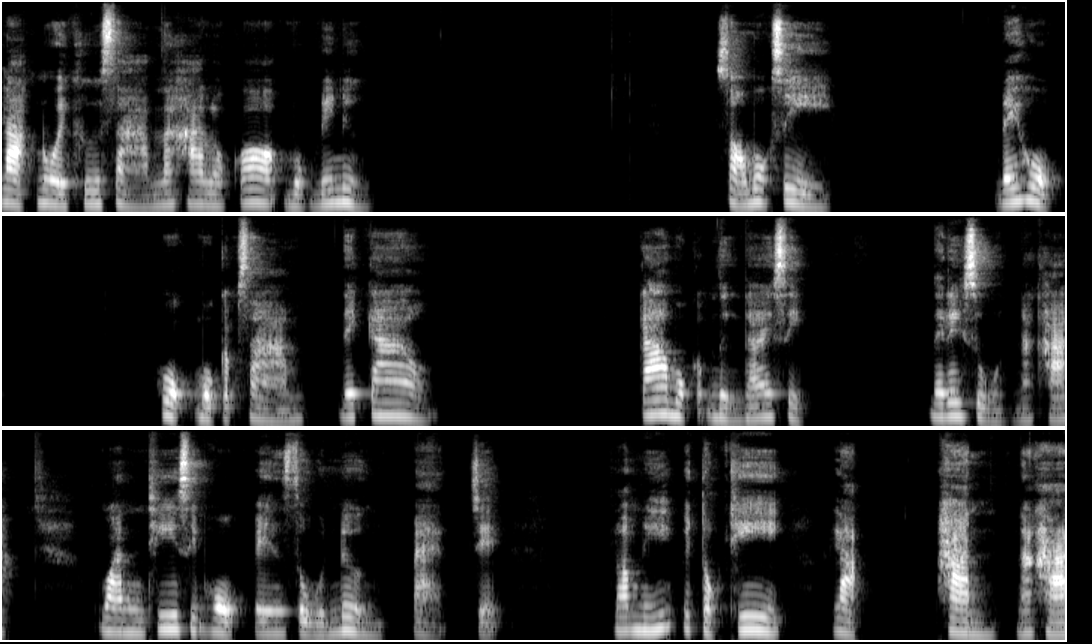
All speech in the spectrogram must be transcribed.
หลักหน่วยคือ 3 นะคะ แล้วก็บวกด้วย 1 2บวก4ได้หกหกบวกกับสามได้เก้าเก้าบวกกับหนึ่งได้สิบได้เลขศูนย์นะคะ วันที่สิบหกเป็นศูนย์หนึ่งแปดเจ็ดรอบนี้ไปตกที่หลักพันนะคะ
